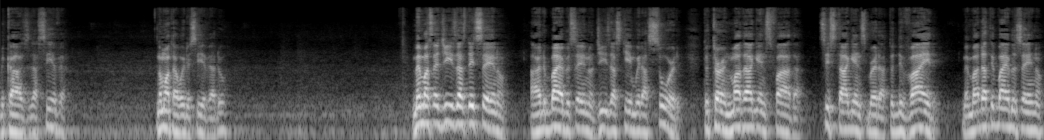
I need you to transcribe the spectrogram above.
Because the Savior. No matter what the Savior do. Remember say Jesus did say, you know, or the Bible say, you know, Jesus came with a sword to turn mother against father, sister against brother, to divide. Remember that the Bible say, you know.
